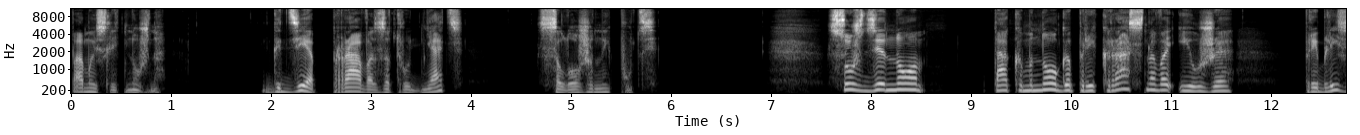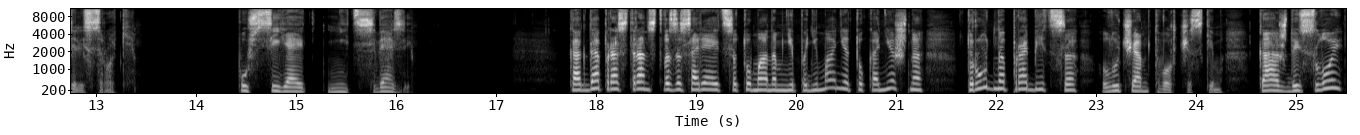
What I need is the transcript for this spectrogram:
Помыслить нужно. Где право затруднять, сложенный путь. Суждено так много прекрасного, и уже приблизились сроки. Пусть сияет нить связи. Когда пространство засоряется туманом непонимания, то, конечно, трудно пробиться лучам творческим. Каждый слой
